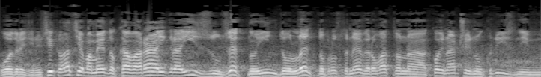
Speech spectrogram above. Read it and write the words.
U određenim situacijama Medo Kavara igra izuzetno indolentno, prosto neverovatno na koji način u kriznim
